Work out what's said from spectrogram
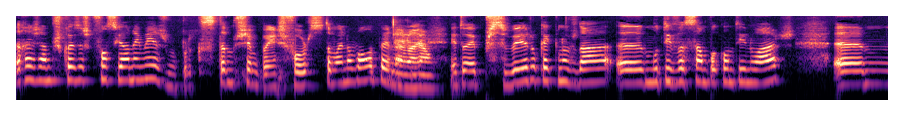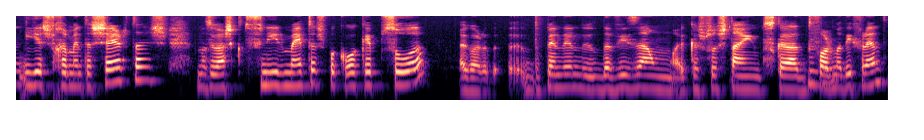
arranjarmos coisas que funcionem mesmo. Porque se estamos sempre em esforço também não vale a pena, É, não é? não. Então é perceber o que é que nos dá uh, motivação para continuar um, e as ferramentas certas, mas eu acho que definir metas para qualquer pessoa, agora de- dependendo da visão que as pessoas têm, se calhar Uhum. de forma diferente,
